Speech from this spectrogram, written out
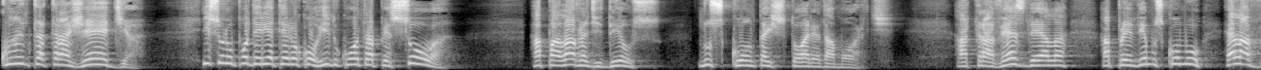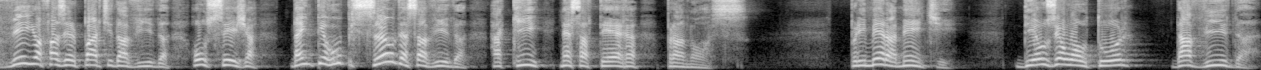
Quanta tragédia! Isso não poderia ter ocorrido com outra pessoa. A palavra de Deus nos conta a história da morte. Através dela, aprendemos como ela veio a fazer parte da vida, ou seja, da interrupção dessa vida aqui nessa terra para nós. Primeiramente, Deus é o autor da vida.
